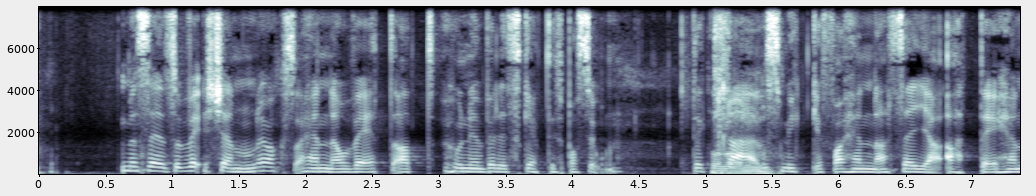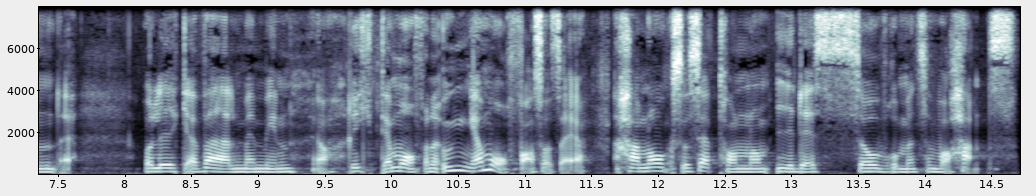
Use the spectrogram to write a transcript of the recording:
Men sen så känner jag också henne och vet att hon är en väldigt skeptisk person. Det krävs mycket för henne att säga att det hände. Och lika väl med min ja, riktiga morfar, den unga morfar så att säga. Han har också sett honom i det sovrummet som var hans.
